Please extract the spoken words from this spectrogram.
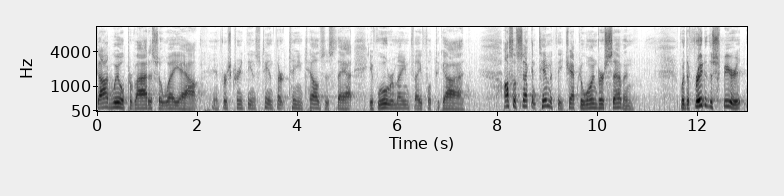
God will provide us a way out. And 1 Corinthians 10 13 tells us that if we'll remain faithful to God. Also 2 Timothy chapter 1 verse 7. For the fruit of the spirit,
